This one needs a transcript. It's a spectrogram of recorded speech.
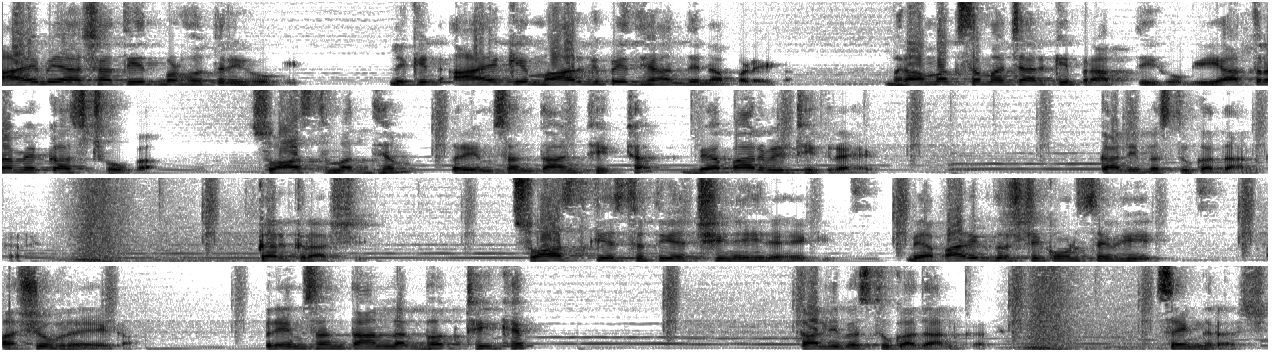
आय में आशातीत बढ़ोतरी होगी, लेकिन आय के मार्ग पे ध्यान देना पड़ेगा। भ्रामक समाचार की प्राप्ति होगी, यात्रा में कष्ट होगा। स्वास्थ्य मध्यम, प्रेम संतान ठीक ठाक व्यापार भी ठीक रहेगा। काली वस्तु का दान करें। कर्क राशि। स्वास्थ्य की स्थिति अच्छी नहीं रहेगी। व्यापारिक दृष्टिकोण से भी अशुभ रहेगा। प्रेम संतान लगभग ठीक है। काली वस्तु का दान करें। सिंह राशि।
